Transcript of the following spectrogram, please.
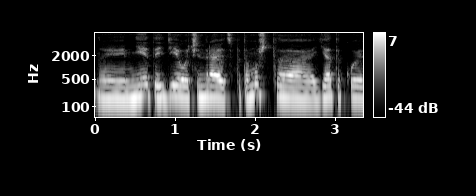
И мне эта идея очень нравится, потому что я такой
